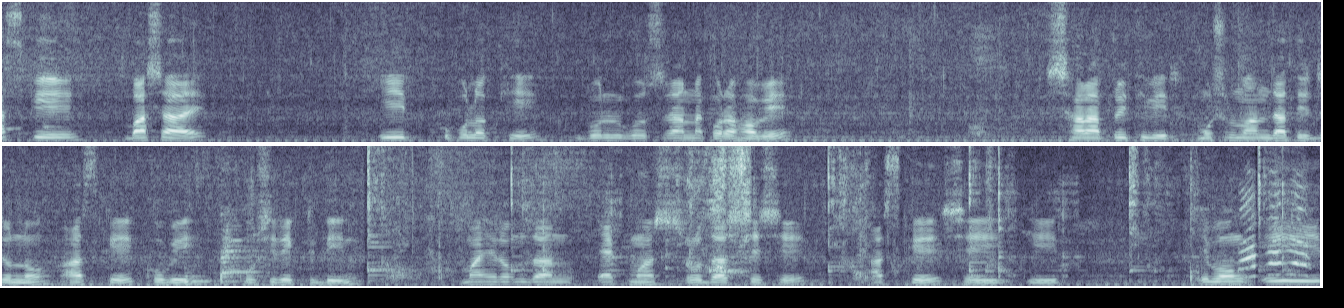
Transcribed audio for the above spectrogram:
আজকে বাসায় ঈদ উপলক্ষে গরুর গোস রান্না করা হবে। সারা পৃথিবীর মুসলমান জাতির জন্য আজকে খুবই খুশির একটি দিন। মাহে রমজান এক মাস রোজার শেষে আজকে সেই ঈদ এবং এই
